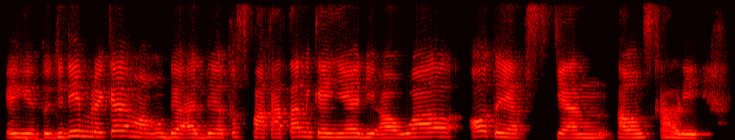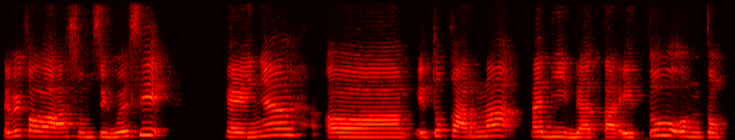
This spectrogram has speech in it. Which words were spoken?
kayak gitu. Jadi mereka emang udah ada kesepakatan kayaknya di awal oh tiap sekian tahun sekali. Tapi kalau asumsi gue sih kayaknya eh, itu karena tadi data itu untuk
